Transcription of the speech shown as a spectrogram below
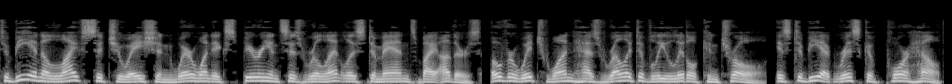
to be in a life situation where one experiences relentless demands by others, over which one has relatively little control, is to be at risk of poor health,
